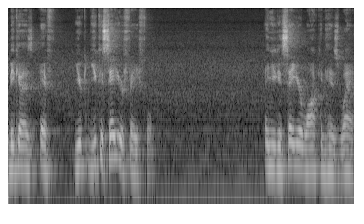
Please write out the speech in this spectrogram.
Because if you, you can say you're faithful and you can say you're walking his way.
